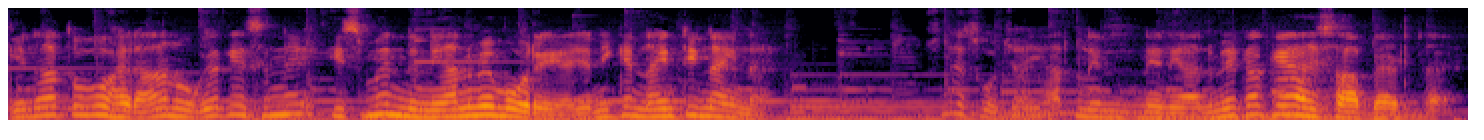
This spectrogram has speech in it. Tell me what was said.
गिना तो वो हैरान हो गया कि इसने इसमें निन्यानवे मोरे हैं, यानी कि नाइन्टी नाइन है। उसने सोचा, यार निन्यानवे का क्या हिसाब बैठता है?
